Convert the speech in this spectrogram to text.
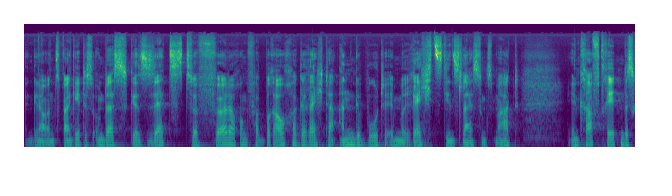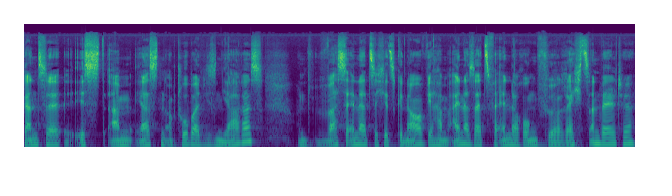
Genau, und zwar geht es um das Gesetz zur Förderung verbrauchergerechter Angebote im Rechtsdienstleistungsmarkt. In Kraft treten das Ganze ist am 1. Oktober diesen Jahres. Und was ändert sich jetzt genau? Wir haben einerseits Veränderungen für Rechtsanwälte,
